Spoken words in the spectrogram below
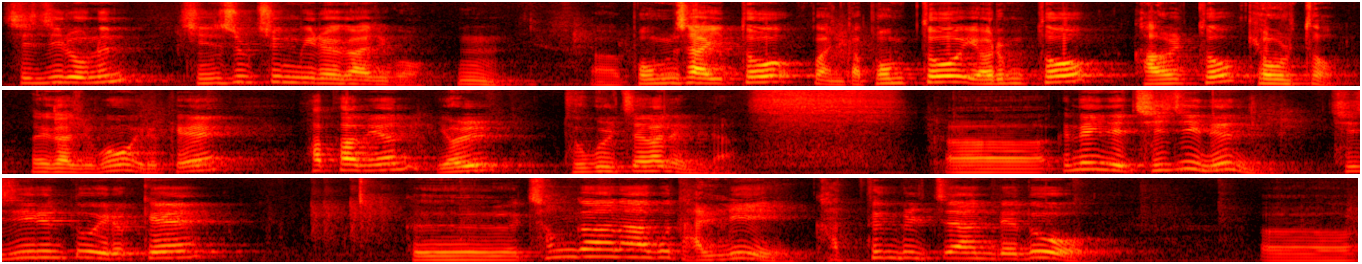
지지로는 진술충미를 해가지고 음, 어, 봄사이토 그러니까 봄토 여름토 가을토 겨울토 해가지고 이렇게 합하면 12글자가 됩니다. 어, 근데 이제 지지는, 지지는 또 이렇게 그 천간하고 달리 같은 글자인데도 어,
